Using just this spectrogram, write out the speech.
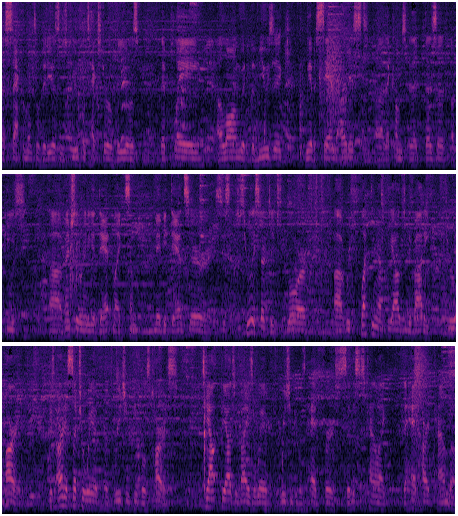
uh, sacramental videos. There's beautiful textural videos that play along with the music. We have a sand artist uh, that comes that does a, a piece. Uh, eventually, we're going to get dan- like some maybe dancer, or just just really start to explore uh, reflecting on theology of the body through art, because art is such a way of, of reaching people's hearts. Theo- theology of the body is a way of reaching people's head first. So this is kind of like the head heart combo,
